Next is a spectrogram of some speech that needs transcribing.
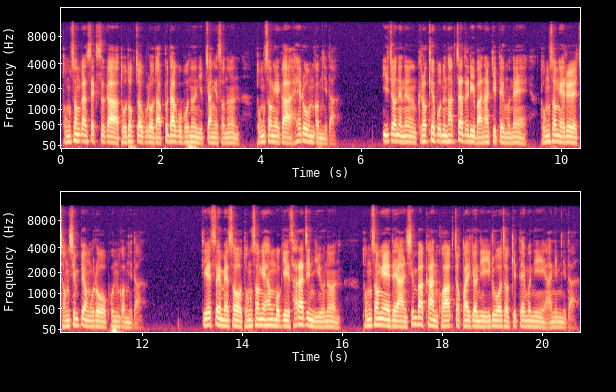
동성 간 섹스가 도덕적으로 나쁘다고 보는 입장에서는 동성애가 해로운 겁니다. 이전에는 그렇게 보는 학자들이 많았기 때문에 동성애를 정신병으로 본 겁니다. DSM에서 동성애 항목이 사라진 이유는 동성애에 대한 신박한 과학적 발견이 이루어졌기 때문이 아닙니다.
